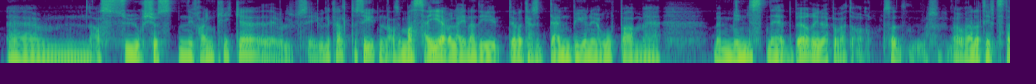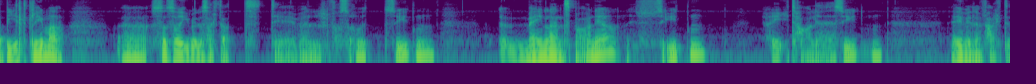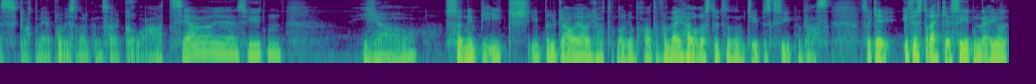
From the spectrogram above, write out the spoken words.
Um, Asurkysten i Frankrike det er vel, Jeg ville kalt det Syden. Altså Marseille er vel en av de Det er vel kanskje den byen i Europa med, med minst nedbør i løpet av et år. Så det er relativt stabilt klima. Uh, så, så jeg ville sagt at det er vel for så vidt Syden. Uh, mainland Spania Syden. Ja, Italia er Syden. Jeg ville faktisk gått med på hvis noen sa Kroatia er Syden. Ja Sunny Beach i Bulgaria har jeg hørt at noen drar til. For meg høres det ut som en typisk Syden-plass. Så OK, i første rekke, Syden er jo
